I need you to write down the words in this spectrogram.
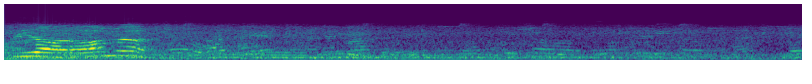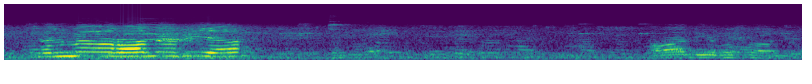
अभी आराम है। चल, मैं आराम है अभी यार। आ लिया बस, आ लिया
